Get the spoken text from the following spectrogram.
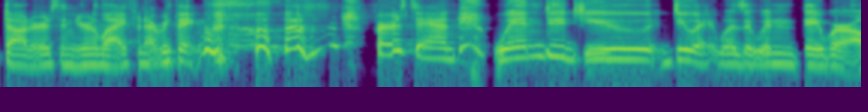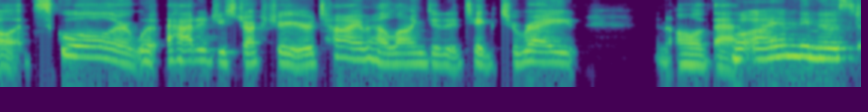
daughters and your life and everything firsthand. When did you do it? Was it when they were all at school or how did you structure your time? How long did it take to write? And all of that. Well, I am the most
